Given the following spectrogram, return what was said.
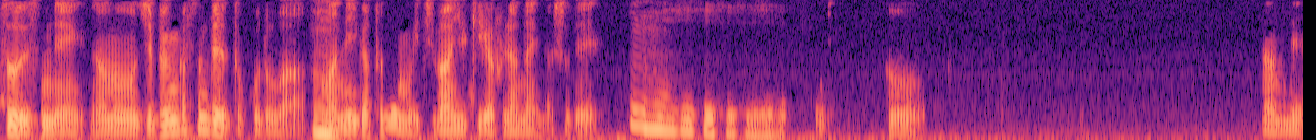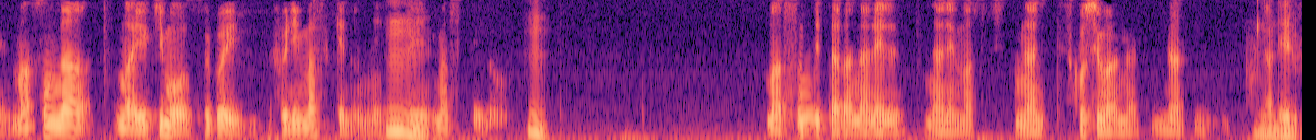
そうですね。あの、自分が住んでるところは、うんまあ、新潟でも一番雪が降らない場所で、ほうほうほうほうほうほうなんで、まあそんな、まあ雪もすごい降りますけどね、うん降りますけど、うんまあ住んでたら慣れる、慣れますし、な少しはな、な、なれる。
